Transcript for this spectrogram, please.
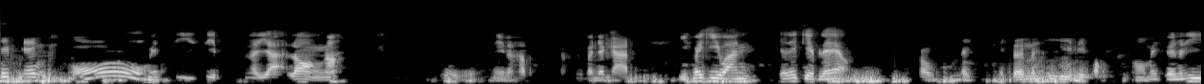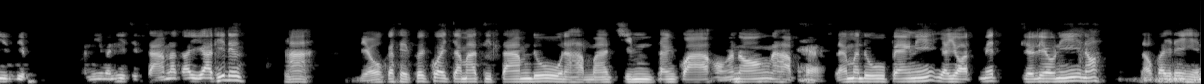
สิบเองโอ้เมตรสี่สิบระยะล่องเนาะโอ้นี่นะครับก็คือบรรยากาศ อีกไม่กี่วันจะได้เก็บแล้วก็ไม่ไม่เกินมันที่ยี่สิบอ๋อไม่เกินวันที่ยี่สิบ วันนี้วันที่สิบสามแล้วก็อีกอาทิตย์หนึ่งอ่า เดี๋ยวเกษตรกล้วยๆจะมาติดตามดูนะครับ มาชิมแตงกวาของน้องนะครับแล้วมาดูแปลงนี้อย่าหยอดเม็ดเร็วๆนี้เนาะเราก็จะได้เห็น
